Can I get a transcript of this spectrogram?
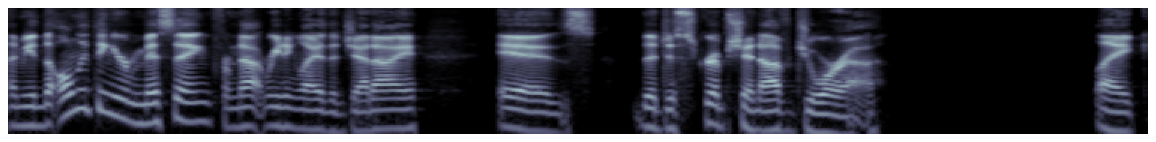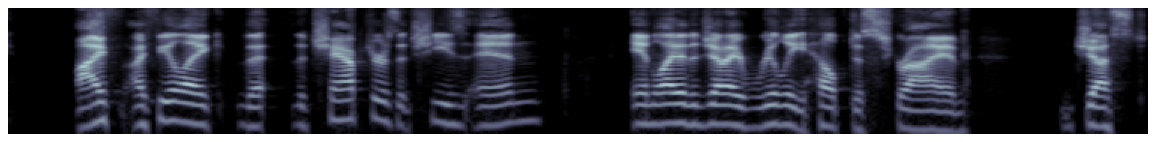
I mean, the only thing you're missing from not reading Light of the Jedi is the description of Jora. Like, I I feel like the the chapters that she's in in Light of the Jedi really help describe just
